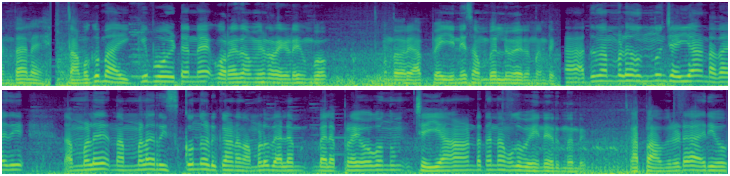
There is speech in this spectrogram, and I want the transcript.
എന്താല്ലേ നമുക്ക് ബൈക്കിൽ പോയിട്ട് തന്നെ കുറേ സമയം റൈഡ് ചെയ്യുമ്പോൾ എന്താ പറയുക പെയിന് സംഭവം വരുന്നുണ്ട്. അത് നമ്മൾ ഒന്നും ചെയ്യാണ്ട് അതായത് നമ്മൾ നമ്മളെ റിസ്ക് ഒന്നും എടുക്കാണ്ട് നമ്മൾ ബലം ബലപ്രയോഗമൊന്നും ചെയ്യാണ്ട് തന്നെ നമുക്ക് പെയിൻ വരുന്നുണ്ട്. അപ്പോൾ അവരുടെ കാര്യമോ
